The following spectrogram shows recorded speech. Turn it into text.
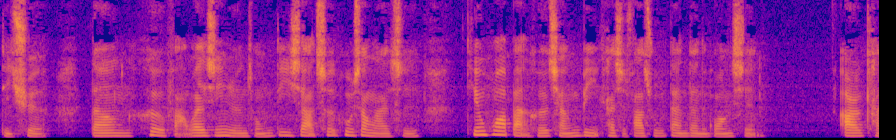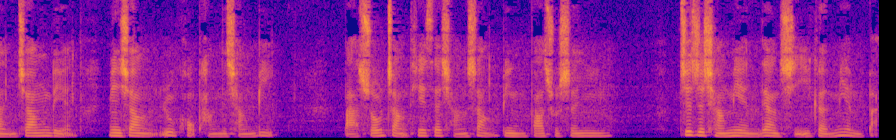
的确，当赫法外星人从地下车库上来时，天花板和墙壁开始发出淡淡的光线。阿尔坎将脸面向入口旁的墙壁，把手掌贴在墙上，并发出声音。接着，墙面亮起一个面板。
